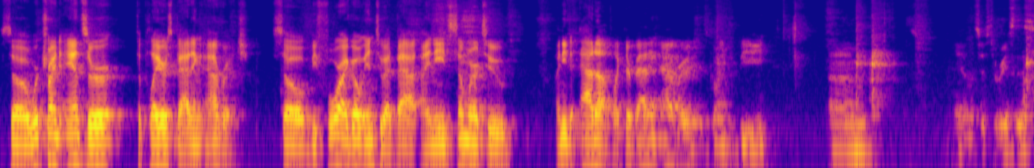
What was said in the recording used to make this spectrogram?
So we're trying to answer the player's batting average. So before I go into at bat, I need somewhere to, I need to add up. Like their batting average is going to be, um, yeah, let's just erase this.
